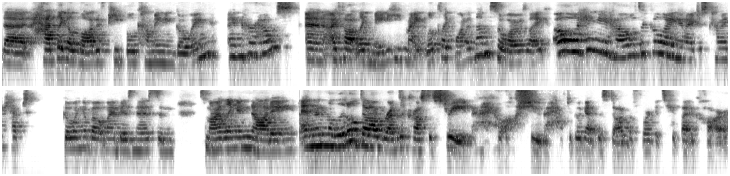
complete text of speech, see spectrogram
that had like a lot of people coming and going in her house and i thought like maybe he might look like one of them so i was like oh hey how's it going? And i just kind of kept going about my business and smiling and nodding and then the little dog runs across the street and i go oh shoot i have to go get this dog before it gets hit by a car.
